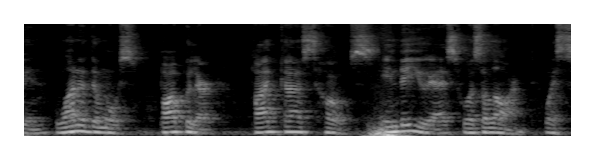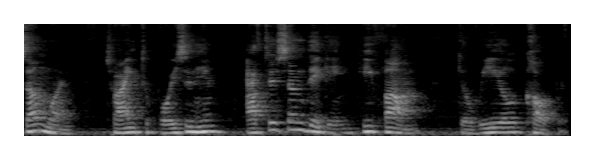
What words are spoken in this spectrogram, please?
Rogan, one of the most popular podcast hosts in the US, was alarmed. Was someone trying to poison him? After some digging, he found the real culprit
